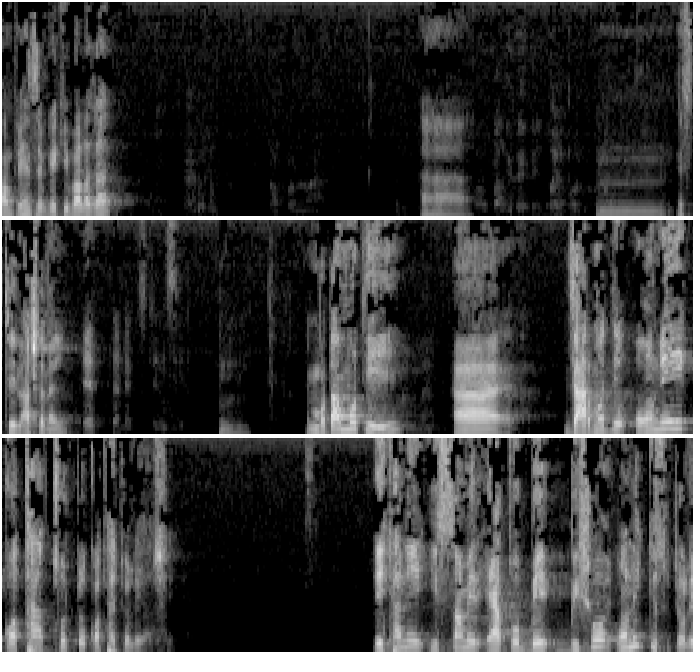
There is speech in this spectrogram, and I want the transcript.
কম্প্রিহেন্সিভকে কি বলা যায়? স্টিল আসে নাই। মোটামুটি যার মধ্যে অনেক কথা ছোট্ট কথা চলে আসে। এখানে ইসলামের এত বিষয় অনেক কিছু চলে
